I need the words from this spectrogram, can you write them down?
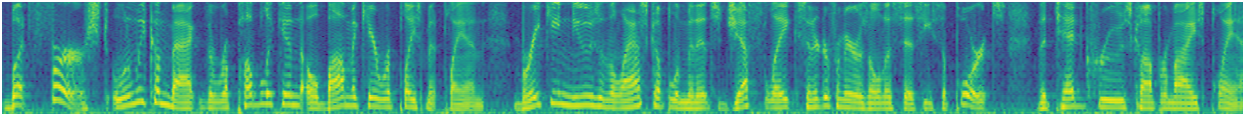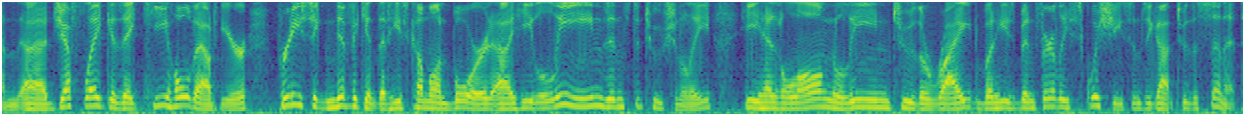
But first, when we come back, the Republican Obamacare replacement plan. Breaking news in the last couple of minutes Jeff Flake, Senator from Arizona, says he supports the Ted Cruz compromise plan. Uh, Jeff Flake is a key holdout here. Pretty significant that he's come on board. Uh, he leans institutionally. He has long leaned to the right, but he's been fairly squishy since he got to the Senate.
